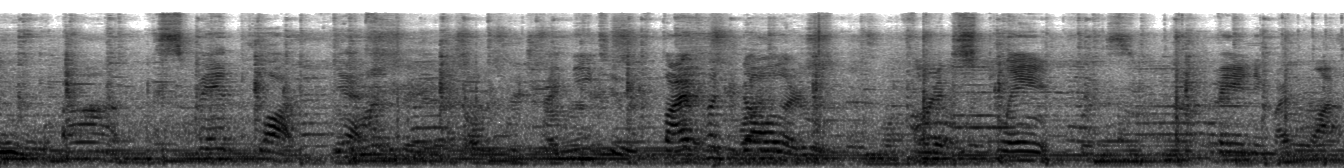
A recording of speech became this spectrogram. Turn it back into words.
Ooh, uh, expand plot. Yes, I need to. Five hundred dollars for explain complaining a lot.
